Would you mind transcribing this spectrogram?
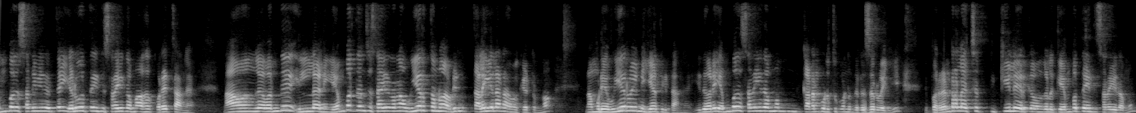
எண்பது சதவீதத்தை எழுபத்தைந்து சதவீதமாக குறைத்தாங்க நாங்கள் வந்து இல்லை நீங்கள் எண்பத்தஞ்சு சதவீதம்னா உயர்த்தணும் அப்படின்னு தலையில நாங்கள் கேட்டிருந்தோம். நம்முடைய உயர்வை இன்னைக்கு ஏற்றுக்கிட்டாங்க இதுவரை எண்பது சதவீதமும் கடன் கொடுத்து கொண்டது ரிசர்வ் வங்கி இப்போ ரெண்டரை லட்சத்துக்கு கீழே இருக்கவங்களுக்கு எண்பத்தைந்து சதவீதமும்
